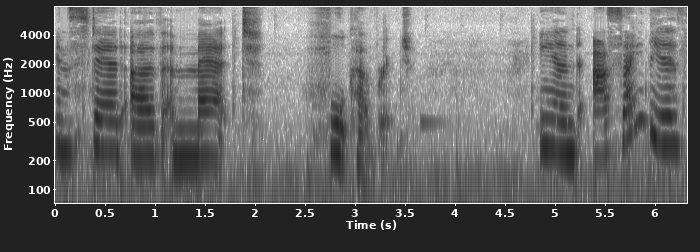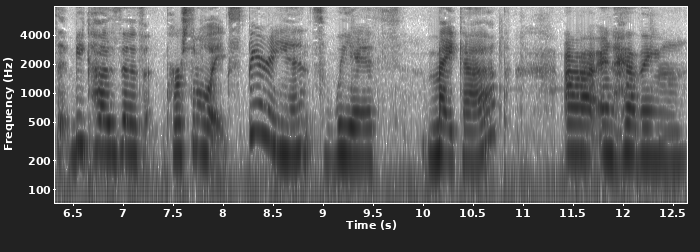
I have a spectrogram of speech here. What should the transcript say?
instead of matte full coverage. And I say this because of personal experience with makeup uh, and having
